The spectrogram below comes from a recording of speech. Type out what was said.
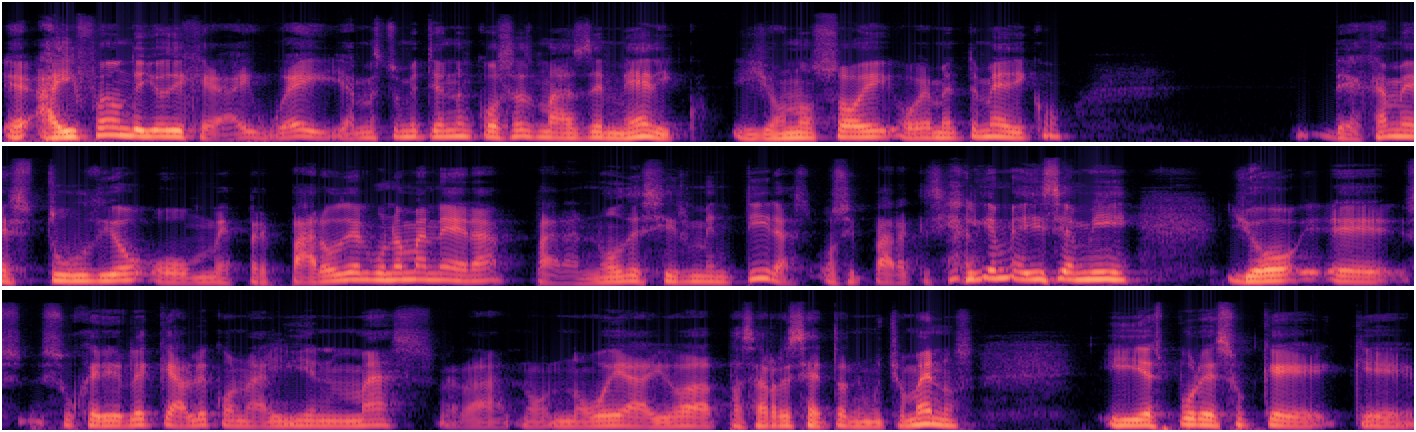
eh, ahí fue donde yo dije, ay, güey, ya me estoy metiendo en cosas más de médico. Y yo no soy, obviamente, médico. Déjame estudio o me preparo de alguna manera para no decir mentiras. O si para que si alguien me dice a mí, yo eh, sugerirle que hable con alguien más, ¿verdad? No, no voy a yo a pasar recetas, ni mucho menos. Y es por eso que, que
